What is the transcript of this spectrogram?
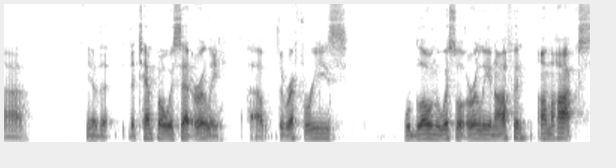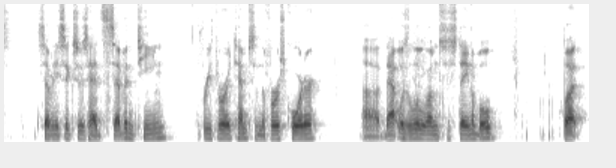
Uh, you know the the tempo was set early. Uh, the referees were blowing the whistle early and often on the Hawks. 76ers had 17 free throw attempts in the first quarter. Uh, that was a little unsustainable, but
